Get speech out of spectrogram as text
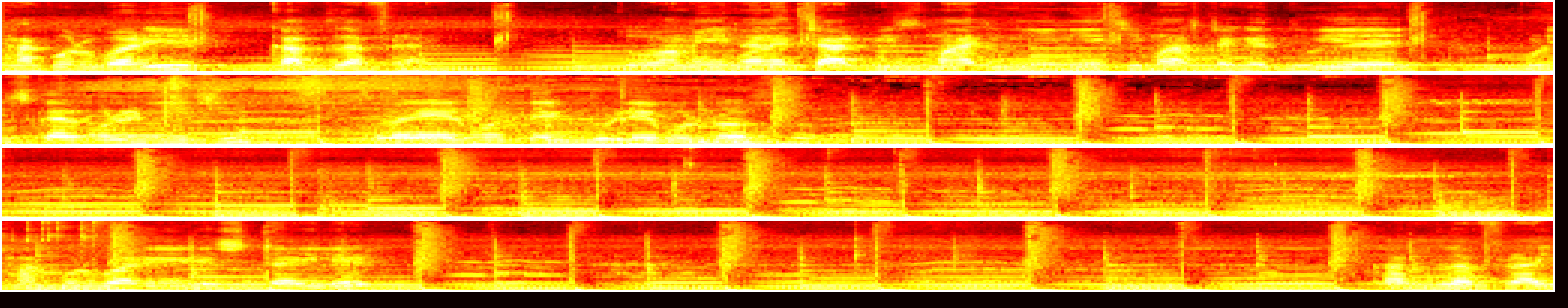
ঠাকুরবাড়ির কাতলা ফ্রাই। তো আমি এখানে চার পিস মাছ নিয়ে নিয়েছি, মাছটাকে ধুয়ে পরিষ্কার করে নিয়েছি। এবার এর মধ্যে একটু লেবুর রস দেবো। ঠাকুরবাড়ির স্টাইলের কাতলা ফ্রাই।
